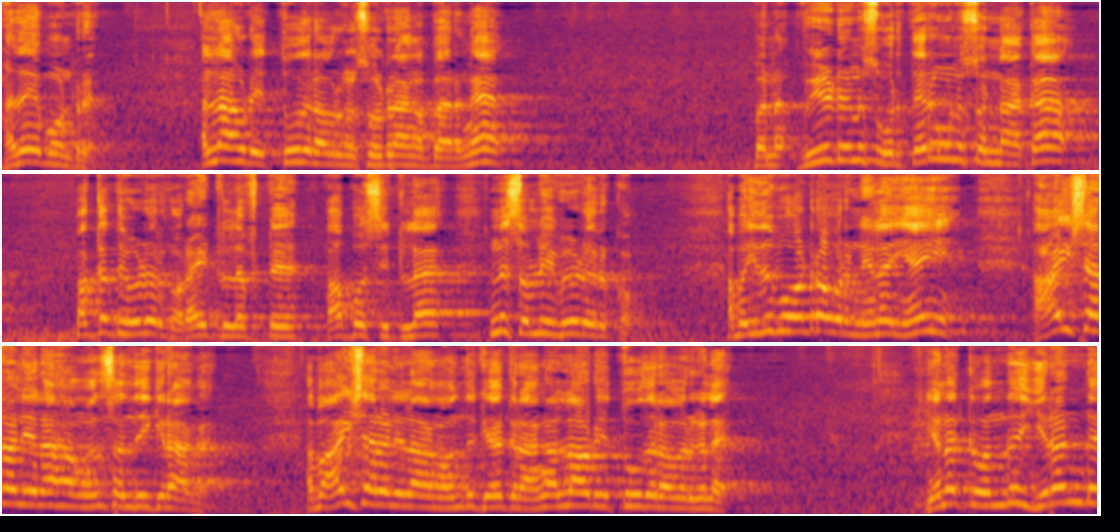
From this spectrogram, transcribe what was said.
அதே போன்று அல்லாஹுடைய தூதர் அவர்கள் சொல்கிறாங்க பாருங்கள் இப்போ நான் வீடுன்னு ஒரு தெருவுன்னு சொன்னாக்கா பக்கத்து வீடு இருக்கும். ரைட்டு லெஃப்ட்டு ஆப்போசிட்டில் இன்னும் சொல்லி வீடு இருக்கும். அப்போ இது போன்ற ஒரு நிலையை ஆயிஷா அலிலாக அவங்க வந்து சந்திக்கிறாங்க. அப்போ ஆயிஷா அலிலாக அவங்க வந்து கேட்குறாங்க அல்லாவுடைய தூதர் அவர்களே எனக்கு வந்து இரண்டு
